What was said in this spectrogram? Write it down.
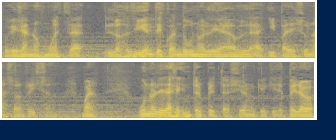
porque ella nos muestra los dientes cuando uno le habla y parece una sonrisa. Bueno, uno le da la interpretación que quiere, pero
